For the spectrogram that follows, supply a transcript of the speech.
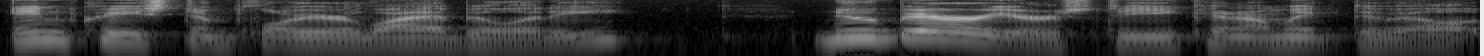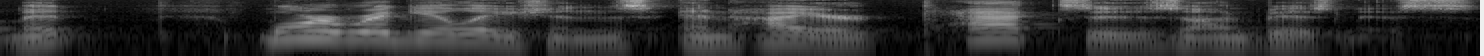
increased employer liability, new barriers to economic development, more regulations, and higher taxes on business.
